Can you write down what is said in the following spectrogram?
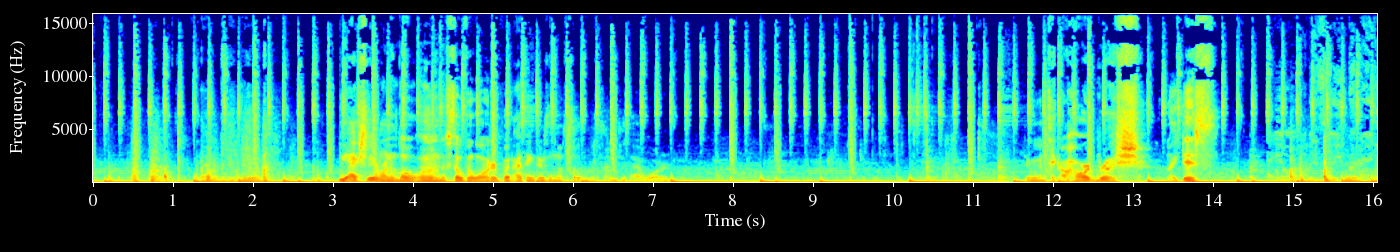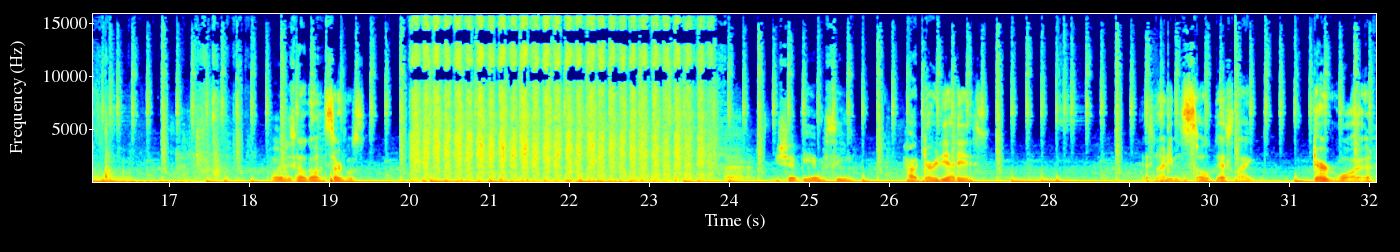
We actually are running low on the soap and water, but I think there's enough soap in we just add water. Then we're gonna take a hard brush like this. We're just gonna go in circles. Should be able to see how dirty that is. That's not even soap, that's like dirt water.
